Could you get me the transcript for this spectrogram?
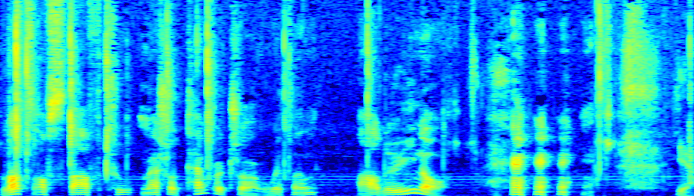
lots of stuff to measure temperature with an Arduino. yeah,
